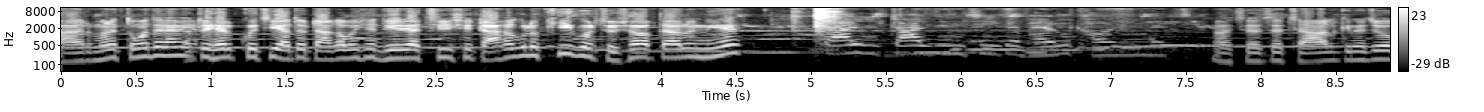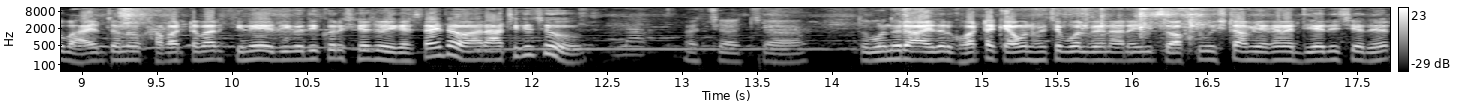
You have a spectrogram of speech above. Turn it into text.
আর মানে তোমাদের আমি এত হেল্প করছি এত টাকা পয়সা দিয়ে যাচ্ছি সেই টাকাগুলো কি করছ সব তাহলে নিয়ে? চাল চাল কিনছি ভাই আমি আচ্ছা আচ্ছা চাল কিনেছো ভাইয়ের জন্য খাবার টাবার কিনে এদিক ওদিক করে শেষ হয়ে গেছে তাই তো? আর আছে কিছু? আচ্ছা আচ্ছা। তো বন্ধুরা এদের ঘরটা কেমন হয়েছে বলবেন? আর এই টক টুসটা আমি এখানে দিয়ে দিচ্ছি এদের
